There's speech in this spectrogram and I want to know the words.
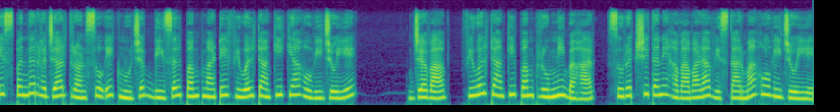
ઇસ પંદર હજાર ત્રણસો એક મુજબ ડીઝલ પંપ માટે ફ્યુઅલ ટાંકી ક્યાં હોવી જોઈએ જવાબ ફ્યુઅલ ટાંકી પંપ રૂમની બહાર સુરક્ષિત અને હવાવાળા વિસ્તારમાં હોવી જોઈએ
